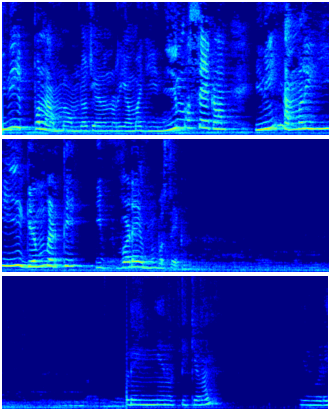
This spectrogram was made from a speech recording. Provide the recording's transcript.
ഇനി ഇപ്പൊ നമ്മൾ എന്താ ചെയ്യണമെന്ന് അറിയാമോ ഇനിയും ബസ് അയക്കണം ഇനി നമ്മൾ ഈ ഗം എടുത്ത് ഇവിടെ ഒന്ന് ബസ് ഇവിടെ ഇങ്ങനെ ഒട്ടിക്കണം. ഇവിടെ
